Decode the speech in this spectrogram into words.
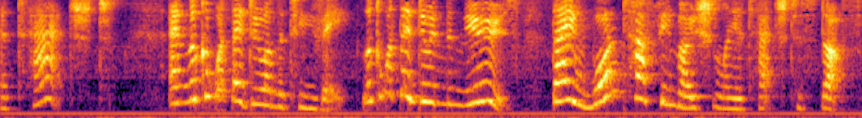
attached. And look at what they do on the TV. Look at what they do in the news. They want us emotionally attached to stuff.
